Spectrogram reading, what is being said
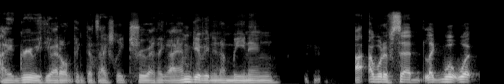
I agree with you. I don't think that's actually true. I think I am giving it a meaning. I, would have said like what what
